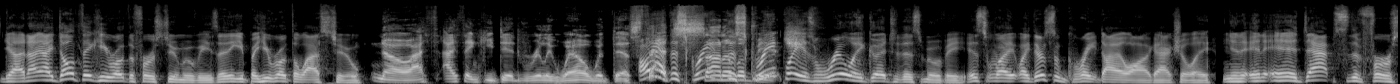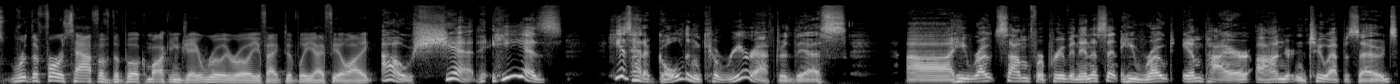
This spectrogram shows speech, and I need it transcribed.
yeah, and I, I don't think he wrote the first two movies. I think, he, but he wrote the last two. no, I th- I think he did really well with this. Oh yeah, the screen son the of a screenplay bitch. is really good to this movie. It's like like there's some great dialogue actually, and, and it adapts the first the first half of the book Mockingjay really really effectively. I feel like. Oh shit, he has he has had a golden career after this. Uh, he wrote some for Proven Innocent. He wrote Empire, 102 episodes.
